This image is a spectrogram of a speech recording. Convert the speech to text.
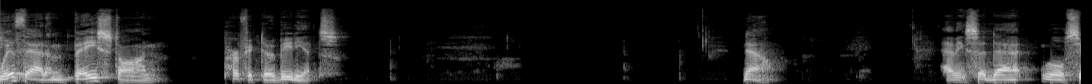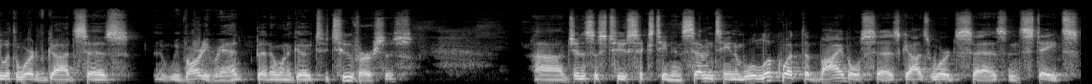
with Adam based on perfect obedience. Now, having said that, we'll see what the Word of God says we've already read, but I want to go to two verses. Uh, Genesis 2, 16 and 17, and we'll look what the Bible says, God's Word says and states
